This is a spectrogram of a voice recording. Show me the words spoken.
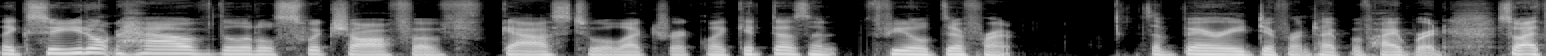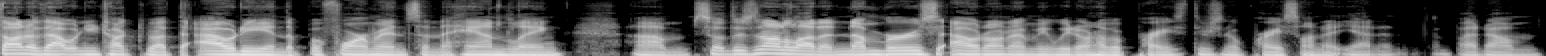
Like, so you don't have the little switch off of gas to electric. Like, it doesn't feel different. It's a very different type of hybrid. So I thought of that when you talked about the Audi and the performance and the handling. Um, so there's not a lot of numbers out on. I mean, we don't have a price. There's no price on it yet. But um,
